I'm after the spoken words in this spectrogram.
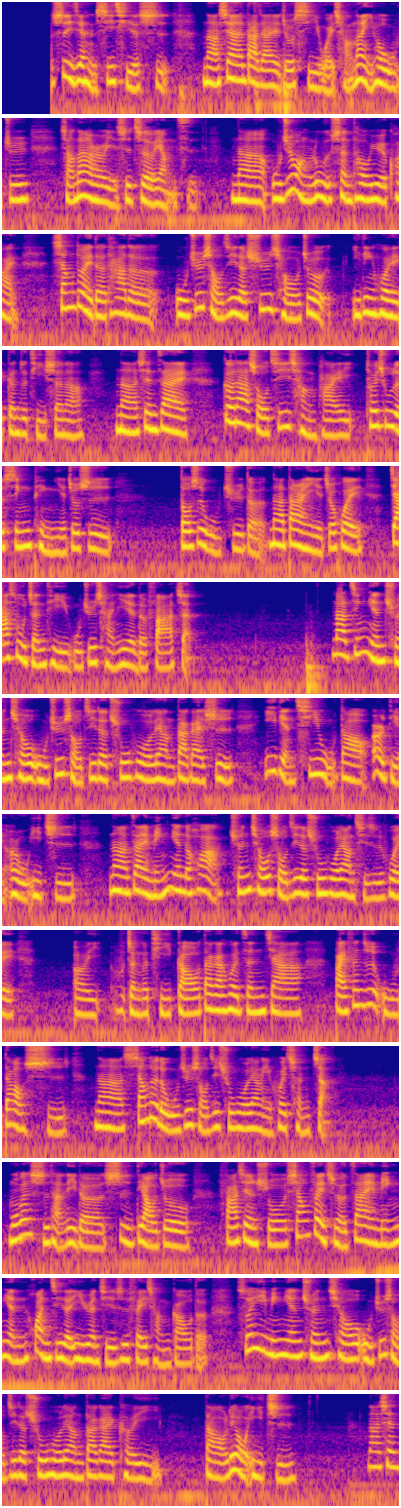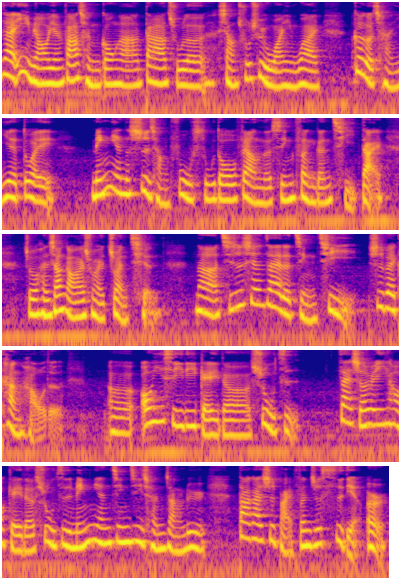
是一件很稀奇的事，那现在大家也就习以为常。那以后五 G 想当然也是这样子。那五 G 网络渗透越快，相对的它的五 G 手机的需求就一定会跟着提升啊。那现在各大手机厂牌推出的新品，也就是都是五 G 的，那当然也就会。加速整体五 G 产业的发展。那今年全球五 G 手机的出货量大概是一点七五到二点二五亿只。那在明年的话，全球手机的出货量其实会呃整个提高，大概会增加百分之五到十。那相对的五 G 手机出货量也会成长。摩根史坦利的市调就。发现说，消费者在明年换机的意愿其实是非常高的，所以明年全球五 G 手机的出货量大概可以到六亿只。那现在疫苗研发成功啊，大家除了想出去玩以外，各个产业对明年的市场复苏都非常的兴奋跟期待，就很想赶快出来赚钱。那其实现在的景气是被看好的。呃，O E C D 给的数字，在十二月一号给的数字，明年经济成长率大概是百分之四点二。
